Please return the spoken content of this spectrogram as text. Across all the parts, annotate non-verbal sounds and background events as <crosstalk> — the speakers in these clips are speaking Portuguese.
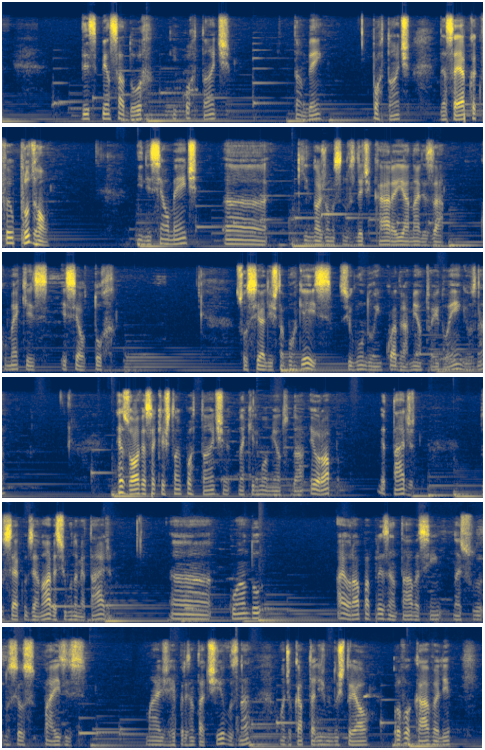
desse pensador importante, também importante dessa época que foi o Proudhon. Inicialmente, uh, que nós vamos nos dedicar aí a analisar como é que esse, esse autor socialista burguês, segundo o enquadramento aí do Engels, né, resolve essa questão importante naquele momento da Europa metade do século XIX, a segunda metade, uh, quando a Europa apresentava assim nos seus países mais representativos, né, onde o capitalismo industrial provocava ali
